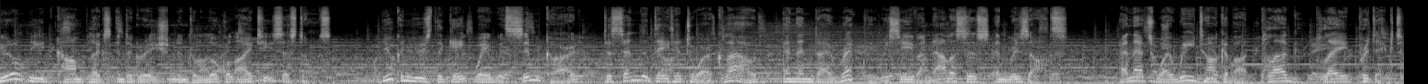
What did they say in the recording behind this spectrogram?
You don't need complex integration into local IT systems. You can use the gateway with SIM card to send the data to our cloud and then directly receive analysis and results. And that's why we talk about plug, play, predict.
